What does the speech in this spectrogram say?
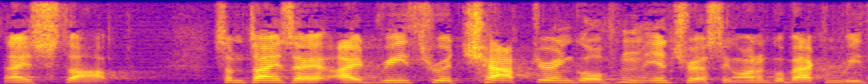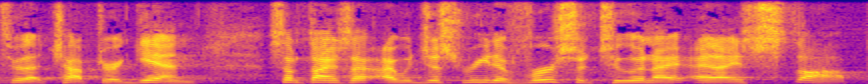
and I'd stop. Sometimes I, would read through a chapter and go, hmm, interesting, I want to go back and read through that chapter again. Sometimes I, would just read a verse or two and I, and I stop.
